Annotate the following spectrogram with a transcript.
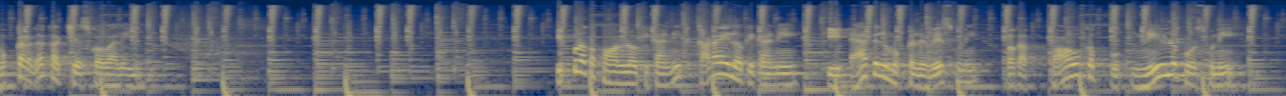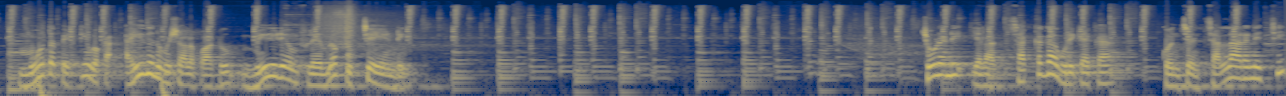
ముక్కలుగా కట్ చేసుకోవాలి. ఇప్పుడు ఒక పాన్లోకి కానీ కడాయిలోకి కానీ ఈ యాపిల్ ముక్కల్ని వేసుకుని ఒక పావు కప్పు నీళ్ళు పోసుకుని మూత పెట్టి ఒక ఐదు నిమిషాల పాటు మీడియం ఫ్లేమ్లో కుక్ చేయండి. చూడండి ఇలా చక్కగా ఉడికాక కొంచెం చల్లారనిచ్చి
